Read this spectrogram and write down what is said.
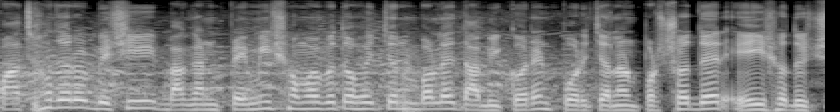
পাঁচ হাজারের বেশি বাগান প্রেমী সমবেত হয়েছেন বলে দাবি করেন পরিচালন পর্ষদের এই সদস্য।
